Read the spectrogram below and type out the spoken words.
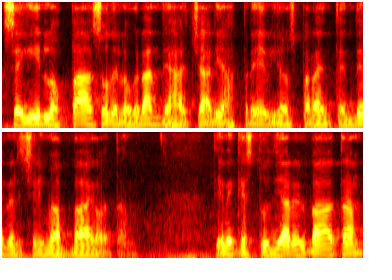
seguir los pasos de los grandes acharyas previos para entender el Srimad Bhagavatam. Tienes que estudiar el Bhagavatam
